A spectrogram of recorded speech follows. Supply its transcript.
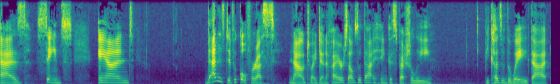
as saints. And that is difficult for us now to identify ourselves with that. I think, especially because of the way that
